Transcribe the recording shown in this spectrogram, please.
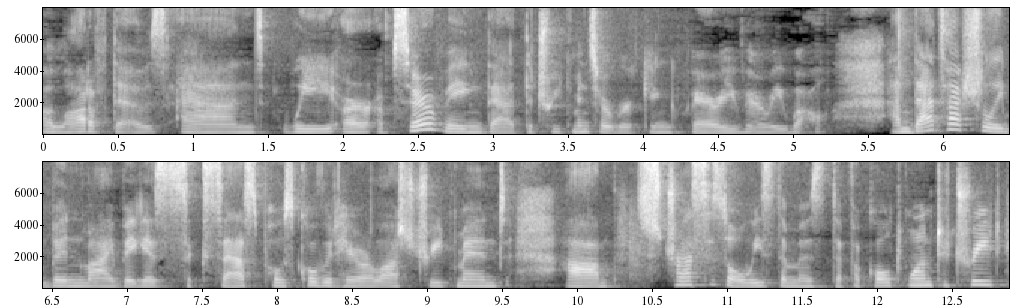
a lot of those, and we are observing that the treatments are working very, very well. And that's actually been my biggest success post COVID hair loss treatment. Um, stress is always the most difficult one to treat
